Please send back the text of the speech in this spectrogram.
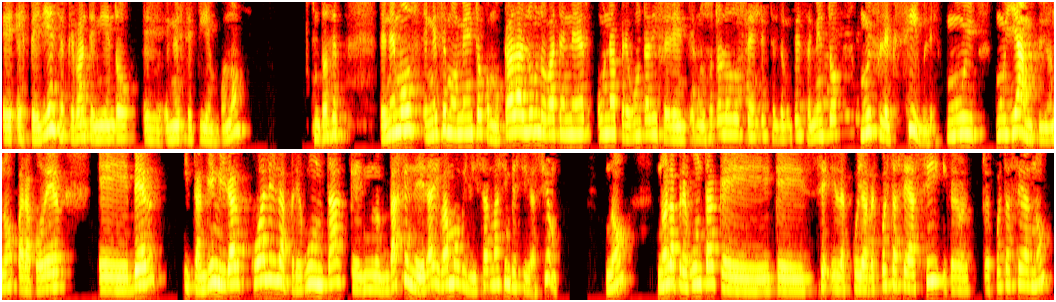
eh, experiencias que van teniendo eh, en este tiempo, ¿no? Entonces, tenemos en ese momento, como cada alumno va a tener una pregunta diferente, nosotros los docentes tendremos un pensamiento muy flexible, muy, muy amplio, ¿no? Para poder eh, ver y también mirar cuál es la pregunta que va a generar y va a movilizar más investigación, ¿no? No la pregunta que, que se, la, cuya respuesta sea sí y que la respuesta sea no.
